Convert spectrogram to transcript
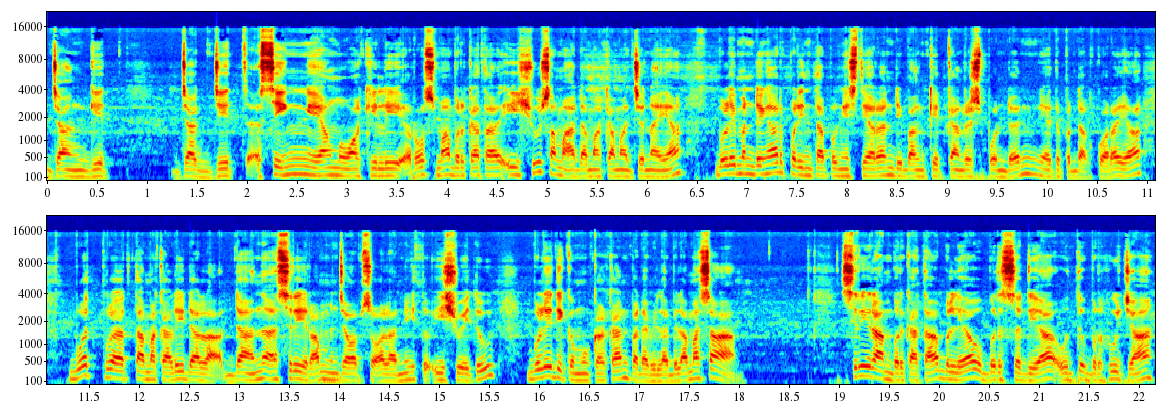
Janggit Jagjit Singh yang mewakili Rosma berkata isu sama ada mahkamah jenayah boleh mendengar perintah pengisytiharan dibangkitkan responden iaitu pendakwa raya buat pertama kali dalam dan Sri Ram menjawab soalan itu isu itu boleh dikemukakan pada bila-bila masa. Sri Ram berkata beliau bersedia untuk berhujah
